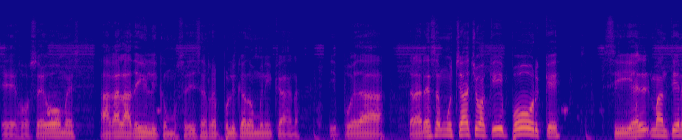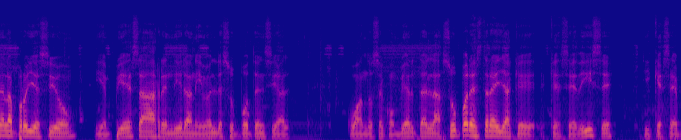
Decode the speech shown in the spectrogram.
eh, José Gómez haga la dili, como se dice en República Dominicana, y pueda traer a ese muchacho aquí, porque si él mantiene la proyección y empieza a rendir a nivel de su potencial, cuando se convierta en la superestrella que, que se dice y que se,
